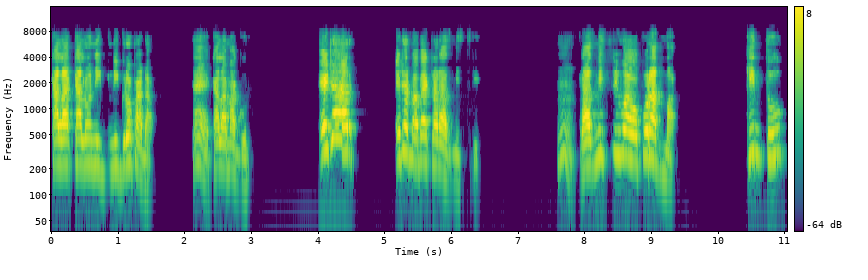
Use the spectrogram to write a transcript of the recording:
কালা, কালো নি নিগ্রোপাডা। হ্যাঁ? কালামাগুর। এটার এটার বাবা একটা রাজমিস্ত্রি। হুম? রাজমিস্ত্রি হওয়া অপরাধ না। কিন্তু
